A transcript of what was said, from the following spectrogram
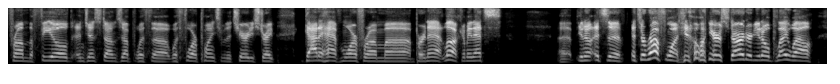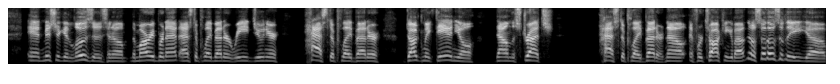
from the field, and Jen thumbs up with uh, with four points from the charity stripe. Got to have more from uh, Burnett. Look, I mean that's uh, you know, it's a it's a rough one. You know, when you're a starter you don't play well, and Michigan loses. You know, Nimari Burnett has to play better. Reed Jr. has to play better. Dug McDaniel down the stretch has to play better. Now, if we're talking about no, so those are the uh,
